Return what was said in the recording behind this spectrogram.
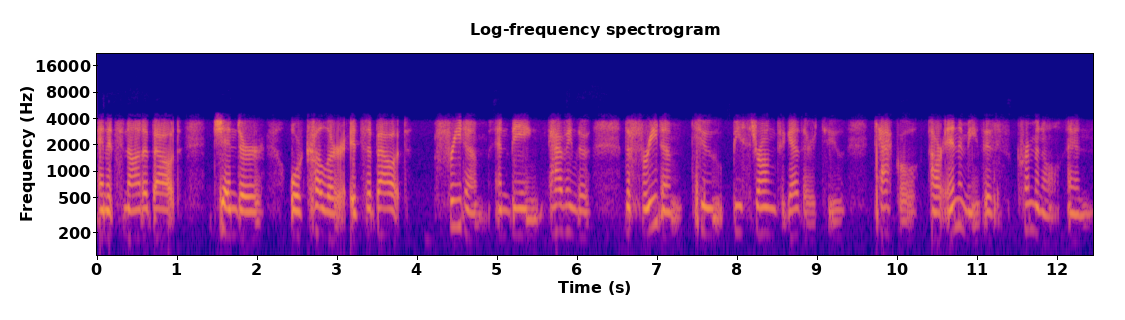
and it's not about gender or color. It's about freedom and being having the the freedom to be strong together to tackle our enemy, this criminal. And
